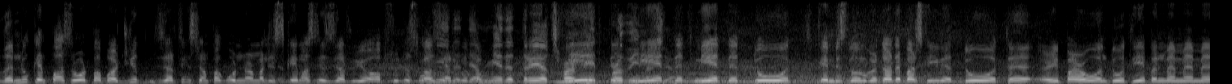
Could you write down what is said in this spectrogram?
dhe nuk kemi pasur orë pa bërë, gjithë zjarrfikësit janë paguar normalisht, s'kemi asnjë zjarrfikës, jo, absolutisht s'ka zjarrfikës. Mjetet, janë mjete të reja, çfarë viti prodhimi? Mjetet, mjetet, duhet, kemi biseduar me kryetarët e bashkive, duhet të riparohen, duhet të jenë me, me, me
